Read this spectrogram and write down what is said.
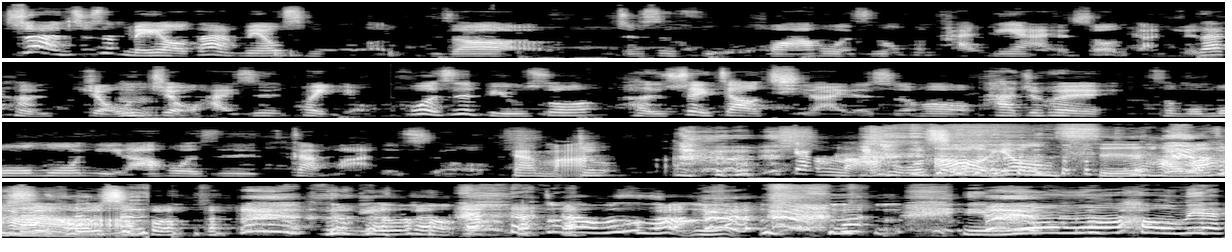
虽然就是没有，但没有什么，你知道。就是火花，或者是我们谈恋爱的时候的感觉，他可能久久还是会有，嗯、或者是比如说很睡觉起来的时候，他就会什么摸摸你啦，或者是干嘛的时候，干嘛？就 干嘛？我说好用词好不好？不是，不是，你摸，对啊，不是说嗯，你摸摸后面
